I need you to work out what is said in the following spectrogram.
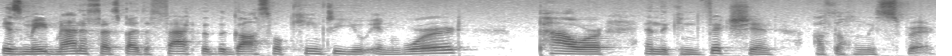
is made manifest by the fact that the gospel came to you in word, power, and the conviction of the Holy Spirit.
